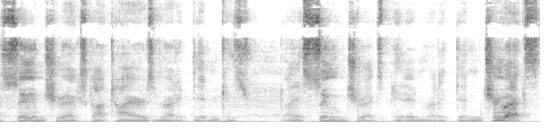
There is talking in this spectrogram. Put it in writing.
assume Truex got tires and Reddick didn't, because I assume Truex pitted and Reddick didn't. Truex,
